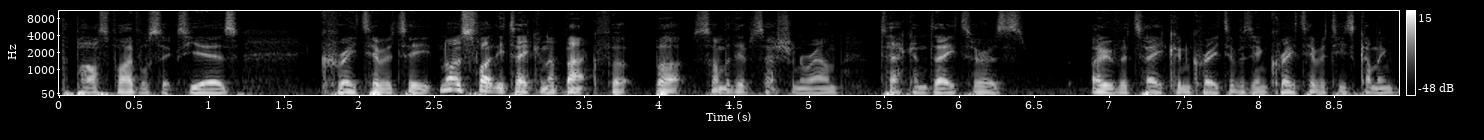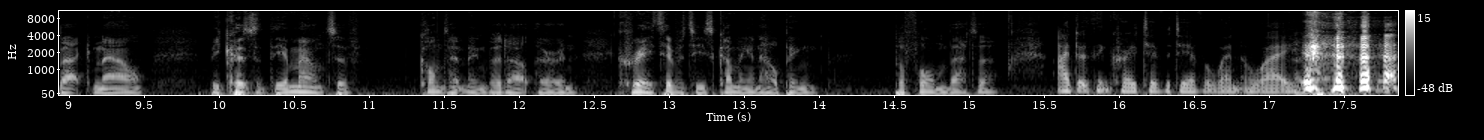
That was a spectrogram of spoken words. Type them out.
the past five or six years, creativity not slightly taken a back foot, but some of the obsession around tech and data has overtaken creativity, and creativity is coming back now because of the amount of content being put out there, and creativity is coming and helping perform better. I don't think creativity ever went away. Okay.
